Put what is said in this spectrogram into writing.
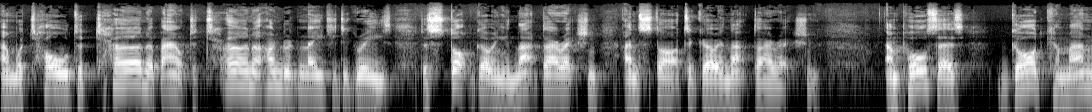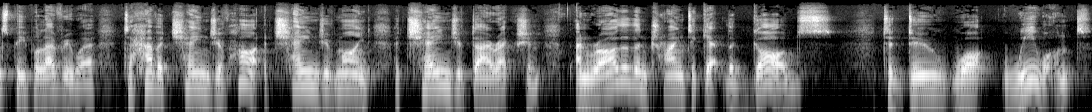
and were told to turn about, to turn 180 degrees, to stop going in that direction and start to go in that direction. And Paul says, God commands people everywhere to have a change of heart, a change of mind, a change of direction. And rather than trying to get the gods to do what we want,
